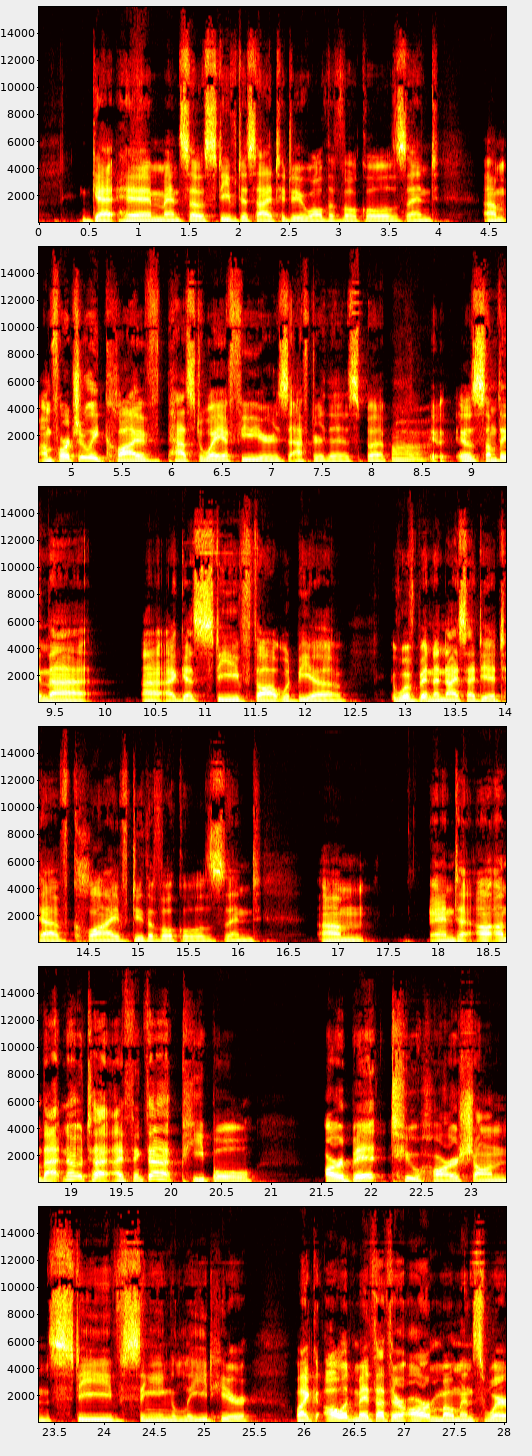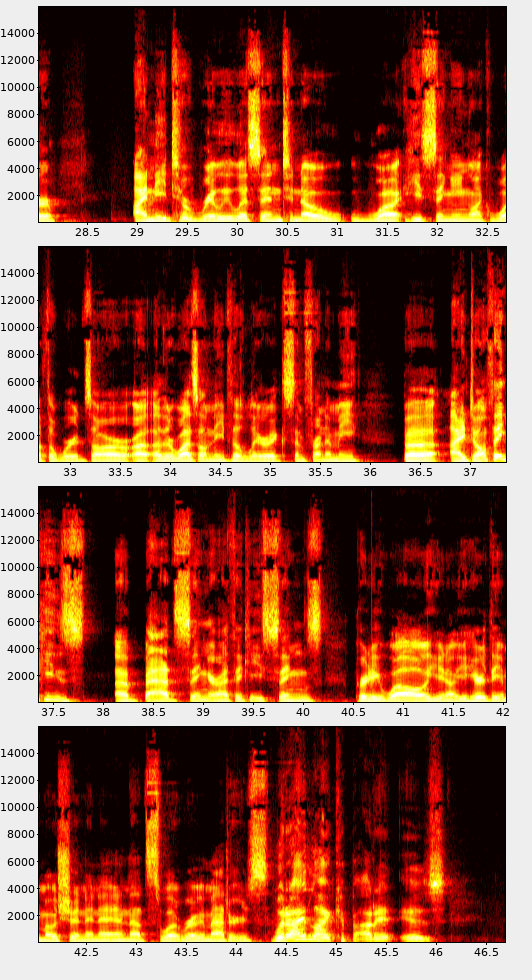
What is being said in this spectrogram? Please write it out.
get him, and so Steve decided to do all the vocals. And um, unfortunately, Clive passed away a few years after this, but Oh. it, it was something that uh, I guess Steve thought would be a it would have been a nice idea to have Clive do the vocals and um and on that note I think that people are a bit too harsh on Steve singing lead here like I'll admit that there are moments where I need to really listen to know what he's singing like what the words are. Uh, otherwise I'll need the lyrics in front of me. But I don't think he's a bad singer. I think he sings pretty well. You know you hear the emotion in it and that's what really matters. What I like about it is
